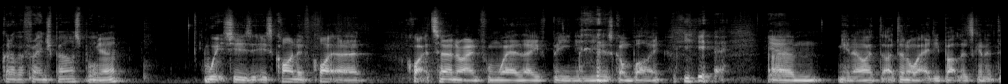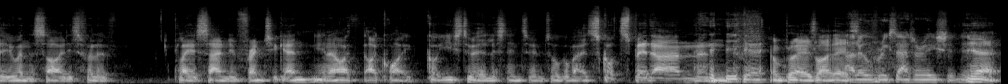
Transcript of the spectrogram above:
got to have a French passport. yeah, which is is kind of quite a quite a turnaround from where they've been in years gone by. yeah. Um, you know, I, I don't know what Eddie Butler's going to do when the side is full of players sounding French again. You know, I, I quite got used to it listening to him talk about Scott Spedding and, Yeah. and players like this. That over exaggeration. Yeah,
